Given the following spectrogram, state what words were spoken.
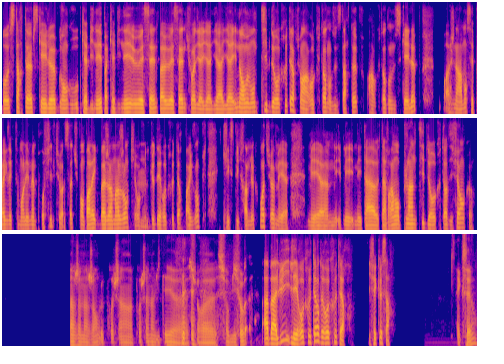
bon, startup, scale-up, grand groupe, cabinet, pas cabinet, ESN, pas ESN. Tu vois, il y, a, il, y a, il y a, énormément de types de recruteurs. Tu vois, un recruteur dans une startup, un recruteur dans une scale-up, bah, généralement, c'est pas exactement les mêmes profils. Tu vois, ça, tu peux en parler avec Benjamin Jean qui recrute mmh. que des recruteurs, par exemple, qui l'expliquera mieux que moi. Tu vois, mais, mais, euh, mais, mais, mais tu as, as, vraiment plein de types de recruteurs différents. Quoi. Benjamin Jean, le prochain, prochain invité euh, sur, euh, sur Bifo. Bah, ah bah lui, il est recruteur de recruteurs. Il fait que ça. Excellent.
